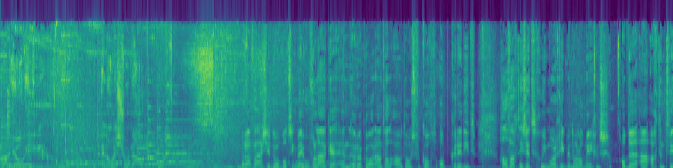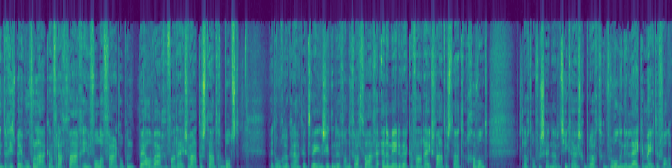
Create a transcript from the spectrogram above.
Radio 1, het NOS-journaal. Ravage door botsing bij Hoevelaken en een record aantal auto's verkocht op krediet. Half acht is het. Goedemorgen, ik ben Doral Megens. Op de A28 is bij Hoevelaken een vrachtwagen in volle vaart op een pijlwagen van Rijkswaterstaat gebotst. Met ongeluk raakten twee inzittenden van de vrachtwagen en een medewerker van Rijkswaterstaat gewond. Slachtoffers zijn naar het ziekenhuis gebracht. Hun verwondingen lijken mee te vallen.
